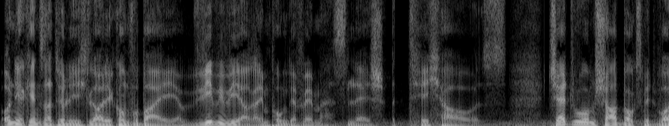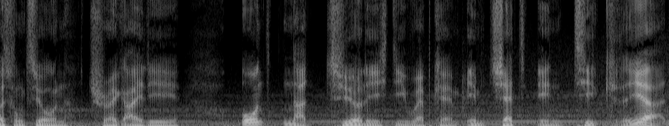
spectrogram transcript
Und ihr kennt es natürlich, Leute, kommt vorbei. www.rm.fm slash techhaus. Chatroom, Shoutbox mit Voice-Funktion, Track-ID und natürlich die Webcam im Chat integriert.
